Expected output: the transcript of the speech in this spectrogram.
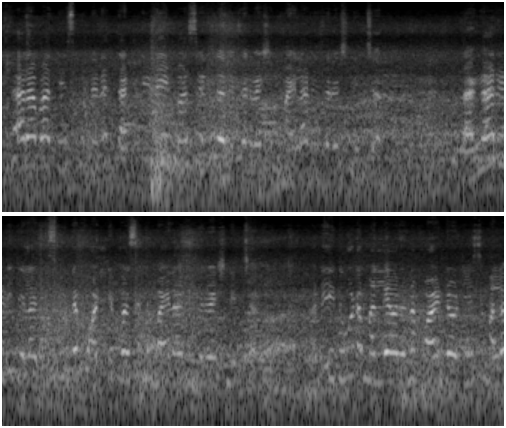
వికారాబాద్ తీసుకుంటేనే థర్టీ నైన్ పర్సెంట్ రిజర్వేషన్ మహిళా రిజర్వేషన్ ఇచ్చారు. రంగారెడ్డి జిల్లా తీసుకుంటే ఫార్టీ పర్సెంట్ మహిళా రిజర్వేషన్ ఇచ్చారు. అంటే ఇది కూడా మళ్ళీ ఎవరైనా పాయింట్అవుట్ చేసి మళ్ళీ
